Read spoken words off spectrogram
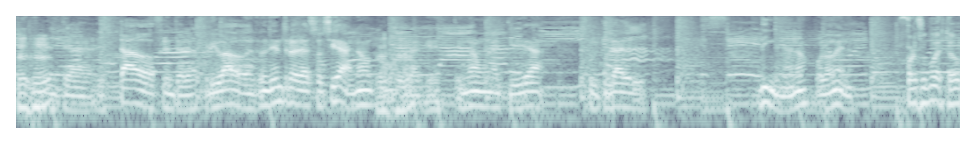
Frente al Estado, frente a los privados, dentro de la sociedad, ¿no? Como para que tengamos una actividad cultural digna, ¿no? Por lo menos. Por supuesto.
